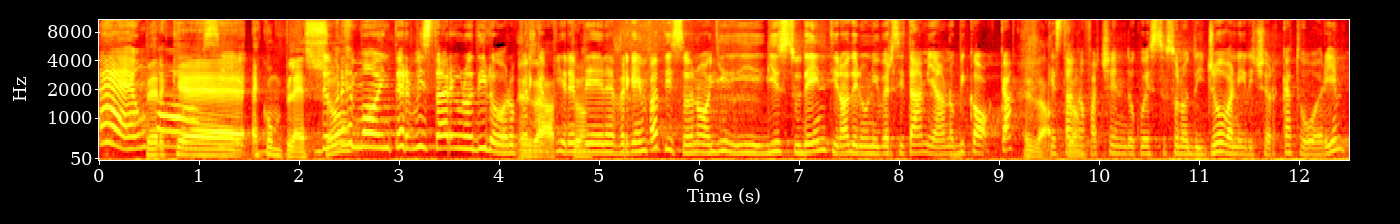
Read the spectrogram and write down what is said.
Eh, perché sì. è complesso. Dovremmo intervistare uno di loro per Esatto. capire bene, perché infatti sono gli, gli studenti no, dell'Università Milano Bicocca Esatto. che stanno facendo questo, sono dei giovani ricercatori.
